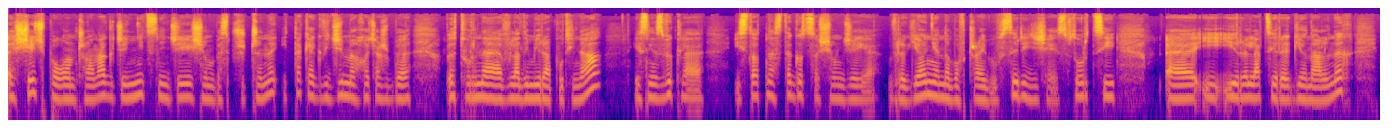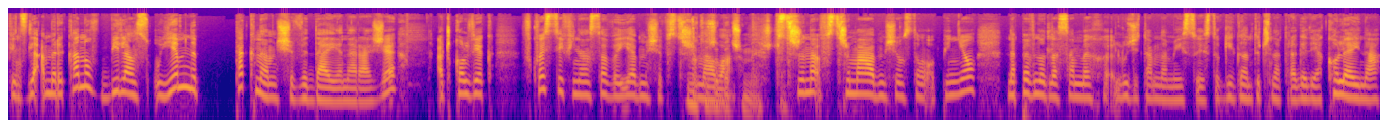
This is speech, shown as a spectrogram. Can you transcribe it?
e, sieć połączona, gdzie nic nie dzieje się bez przyczyny i tak jak widzimy chociażby tournée Władimira Putina, jest niezwykle istotna z tego, co się dzieje w regionie, no bo wczoraj był w Syrii, dzisiaj jest w Turcji e, i, i relacji regionalnych, więc dla Amerykanów bilans ujemny tak nam się wydaje na razie, aczkolwiek w kwestii finansowej ja bym się No to wstrzymała. zobaczymy jeszcze. Wstrzyma, wstrzymałabym się z tą opinią. Na pewno dla samych ludzi tam na miejscu jest to gigantyczna tragedia, kolejna,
